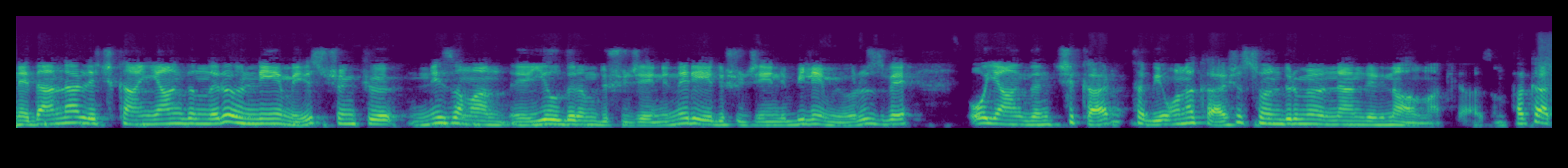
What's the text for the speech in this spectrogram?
nedenlerle çıkan yangınları önleyemeyiz. Çünkü ne zaman e, yıldırım düşeceğini, nereye düşeceğini bilemiyoruz ve o yangın çıkar. Tabii ona karşı söndürme önlemlerini almak lazım. Fakat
